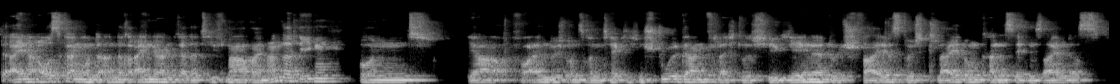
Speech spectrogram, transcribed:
der eine Ausgang und der andere Eingang relativ nah beieinander liegen. Und ja, vor allem durch unseren täglichen Stuhlgang, vielleicht durch Hygiene, durch Schweiß, durch Kleidung kann es eben sein, dass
